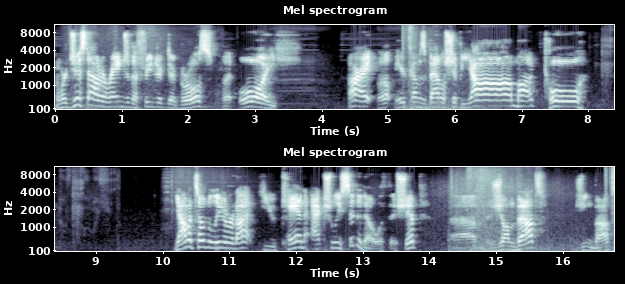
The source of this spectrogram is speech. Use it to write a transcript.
And we're just out of range of the Friedrich der Gross, but oi, Alright, well, here comes Battleship Yamato. Yamato, believe it or not, you can actually Citadel with this ship. Um, Jean Bart, Jean Bart,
